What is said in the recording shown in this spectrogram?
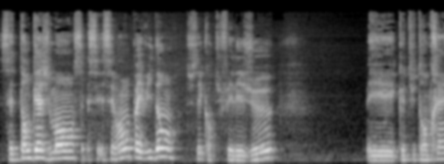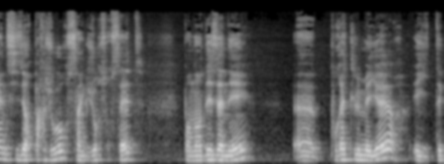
cet engagement. C'est vraiment pas évident. Tu sais, quand tu fais les jeux et que tu t'entraînes 6 heures par jour, 5 jours sur 7, pendant des années, euh, pour être le meilleur, et tu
